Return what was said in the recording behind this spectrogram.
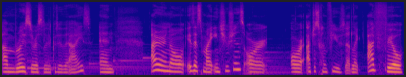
I'm really seriously looking into the eyes, and I don't know is it my intuitions or or I just confused that like I feel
